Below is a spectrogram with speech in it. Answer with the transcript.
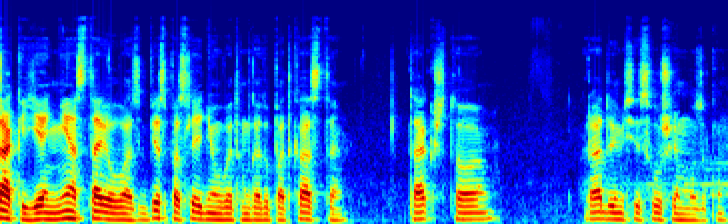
Итак, я не оставил вас без последнего в этом году подкаста, так что радуемся и слушаем музыку.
